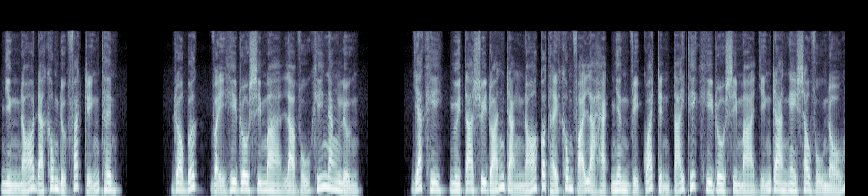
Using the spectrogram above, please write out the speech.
nhưng nó đã không được phát triển thêm. Robert, vậy Hiroshima là vũ khí năng lượng. Giác khi người ta suy đoán rằng nó có thể không phải là hạt nhân vì quá trình tái thiết Hiroshima diễn ra ngay sau vụ nổ,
